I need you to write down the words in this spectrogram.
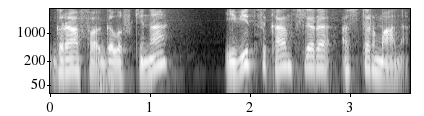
графа Головкина и вице-канцлера Астермана.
